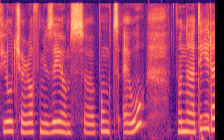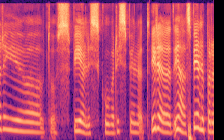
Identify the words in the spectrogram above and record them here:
futureofmuseums.eu. Un tie ir arī tos spēļus, ko var izspēlēt. Ir jā, spēļi par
